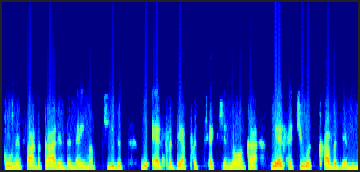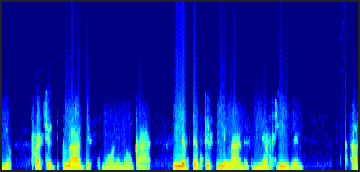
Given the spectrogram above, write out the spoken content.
school. And Father God, in the name of Jesus, we ask for their protection, Lord God. We ask that you would cover them in your precious blood this morning, oh God. We lift up Sister Yolanda's nephews and a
